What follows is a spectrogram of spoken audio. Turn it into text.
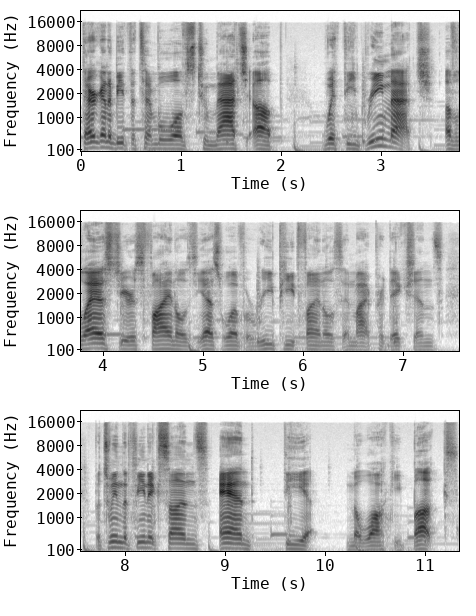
they're going to beat the Timberwolves to match up with the rematch of last year's finals. Yes, we'll have a repeat finals in my predictions between the Phoenix Suns and the Milwaukee Bucks.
